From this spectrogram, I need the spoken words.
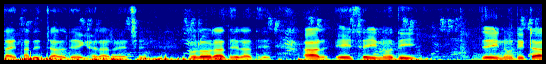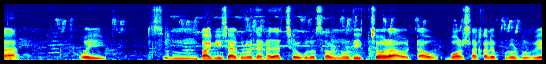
তাই তাদের জাল দিয়ে ঘেরা রয়েছে। বলো, রাধে রাধে। আর এই সেই নদী, যেই নদীটা ওই বাগিচাগুলো দেখা যাচ্ছে, ওগুলো সব নদীর চড়া, ওটাও বর্ষাকালে পুরো ডুবে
